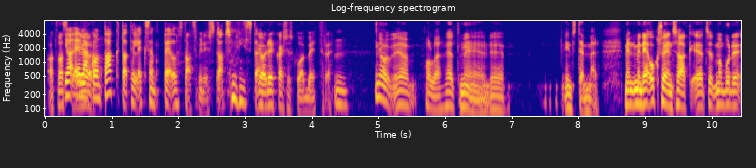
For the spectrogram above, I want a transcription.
Att vad ska ja, eller göra? kontakta till exempel statsministern. statsministern. Ja, det kanske skulle vara bättre. Mm. Ja, jag håller helt med. Det instämmer. Men, men det är också en sak, alltså man borde,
